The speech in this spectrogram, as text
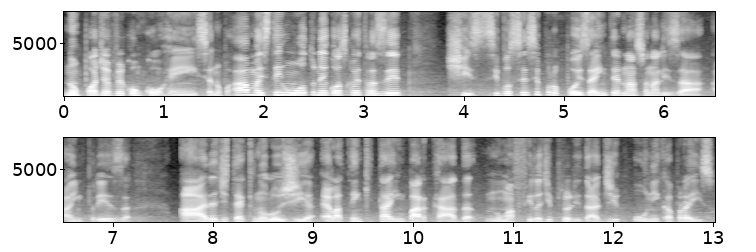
não pode haver concorrência. Não, ah, mas tem um outro negócio que vai trazer X. Se você se propôs a internacionalizar a empresa, a área de tecnologia ela tem que estar tá embarcada numa fila de prioridade única para isso.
